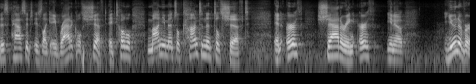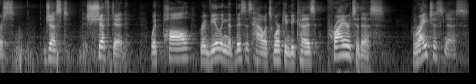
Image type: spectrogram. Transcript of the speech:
this passage is like a radical shift, a total monumental continental shift, an earth shattering, earth, you know, universe just shifted with Paul revealing that this is how it's working because prior to this, righteousness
